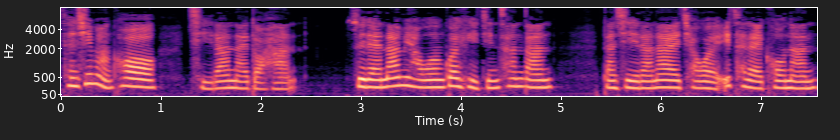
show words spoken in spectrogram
千辛万苦饲咱来大汉。虽然咱命运过去真惨淡，但是咱爱超越一切的苦难。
